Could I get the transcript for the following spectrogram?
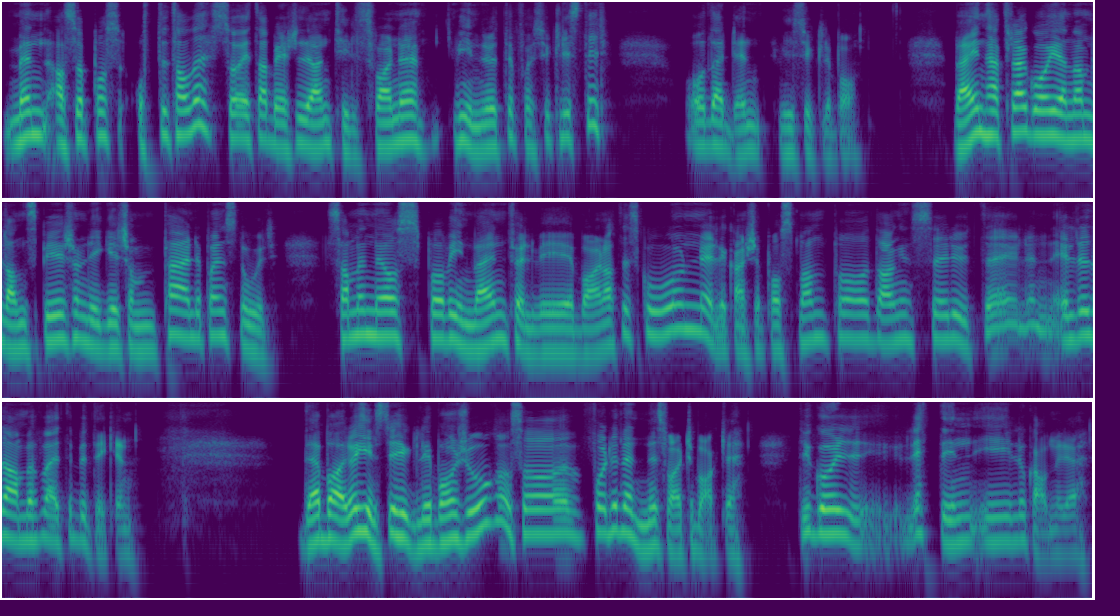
Men altså på 80-tallet så etablerte de en tilsvarende vinrute for syklister, og det er den vi sykler på. Veien herfra går gjennom landsbyer som ligger som perler på en snor. Sammen med oss på Vinveien følger vi barna til skolen, eller kanskje postmann på dagens rute, eller en eldre dame på vei til butikken. Det er bare å hilse hyggelig bonjour, og så får du vennlig svar tilbake. Du går lett inn i lokalmiljøet.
